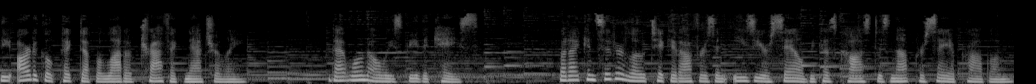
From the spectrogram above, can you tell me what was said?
the article picked up a lot of traffic naturally. That won't always be the case. But I consider low ticket offers an easier sale because cost is not per se a problem.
